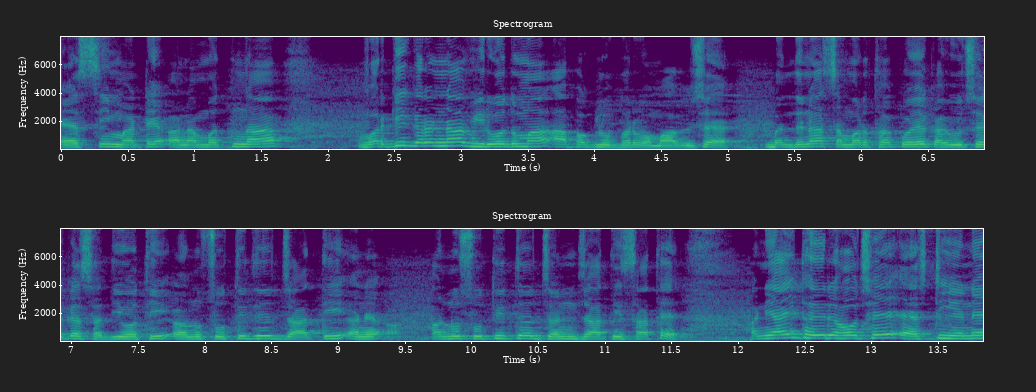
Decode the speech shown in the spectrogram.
એસસી માટે અનામતના વર્ગીકરણના વિરોધમાં આ પગલું ભરવામાં આવ્યું છે. બંધના સમર્થકોએ કહ્યું છે કે સદીઓથી અનુસૂચિત જાતિ અને અનુસૂચિત જનજાતિ સાથે અન્યાય થઈ રહ્યો છે. એસટી અને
